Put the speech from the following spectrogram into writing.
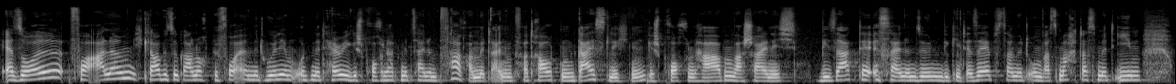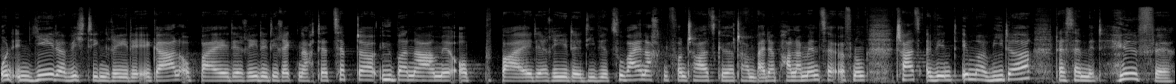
Er soll vor allem, ich glaube sogar noch bevor er mit William und mit Harry gesprochen hat, mit seinem Pfarrer, mit einem vertrauten Geistlichen gesprochen haben, wahrscheinlich wie sagt er es seinen Söhnen? Wie geht er selbst damit um? Was macht das mit ihm? Und in jeder wichtigen Rede, egal ob bei der Rede direkt nach der Zepterübernahme, ob bei der Rede, die wir zu Weihnachten von Charles gehört haben, bei der Parlamentseröffnung, Charles erwähnt immer wieder, dass er mit Hilfe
